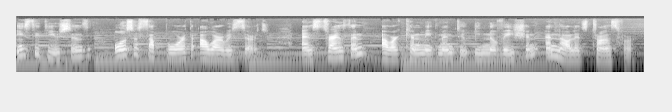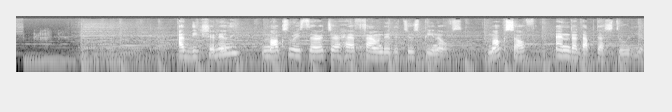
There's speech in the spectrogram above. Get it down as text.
institutions also support our research and strengthen our commitment to innovation and knowledge transfer. Additionally, MOX researchers have founded two spin-offs, MOXoff and Adapta Studio.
